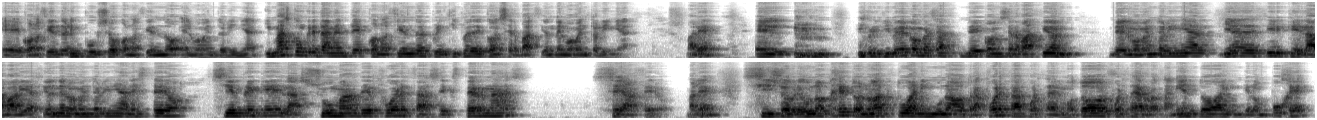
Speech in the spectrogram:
eh, conociendo el impulso, conociendo el momento lineal. Y más concretamente, conociendo el principio de conservación del momento lineal. ¿Vale? El, principio de, conservación del momento lineal viene a decir que la variación del momento lineal es cero siempre que la suma de fuerzas externas sea cero. ¿Vale? Si sobre un objeto no actúa ninguna otra fuerza, fuerza del motor, fuerza de rozamiento, alguien que lo empuje,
